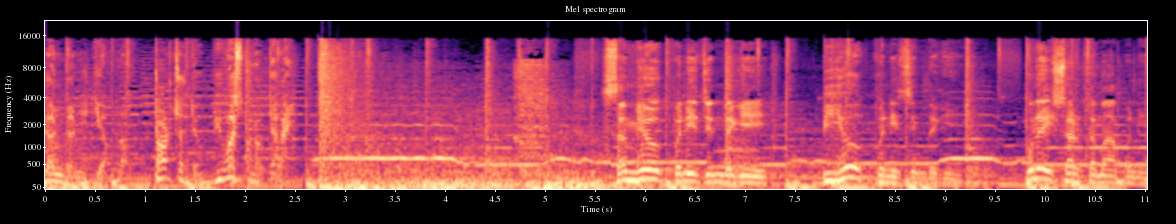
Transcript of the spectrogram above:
दण्ड नीति अपनाऊ टर्चर देऊ विवश बनाऊ त्यसलाई। संयोग पनि जिन्दगी वियोग पनि जिन्दगी। कुनै शर्तमा पनि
